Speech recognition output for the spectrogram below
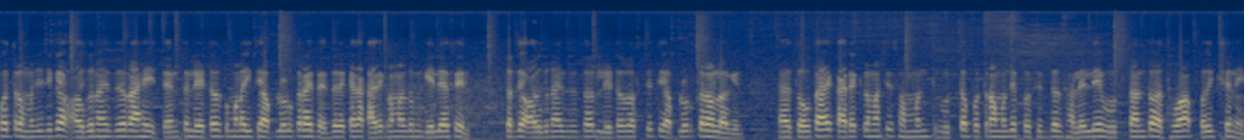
पत्र म्हणजे जे काही ऑर्गनायझर आहे त्यांचं लेटर तुम्हाला इथे अपलोड करायचं आहे. जर एखाद्या कार्यक्रमाला तुम्ही गेले असेल तर ते ऑर्गनायझरचं लेटर असते ते अपलोड करावं लागेल. चौथा आहे कार्यक्रमाशी संबंधित वृत्तपत्रामध्ये प्रसिद्ध झालेले वृत्तांत अथवा परीक्षणे.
